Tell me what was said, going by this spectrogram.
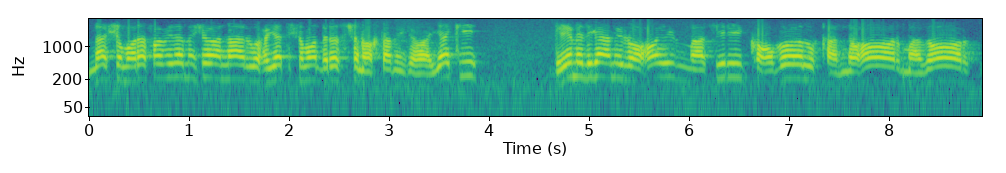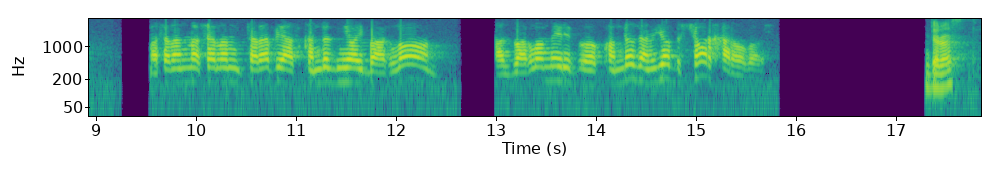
نه شماره فهمیده میشه نه روحیت شما درست شناخته میشه. یکی بیم دیگه همین راه های مسیر کابل قندهار مزار. مثلا مثلا طرفی از قندز میای بغلان. از بغلان میری قندز همینجا بسیار خراب است. درست؟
